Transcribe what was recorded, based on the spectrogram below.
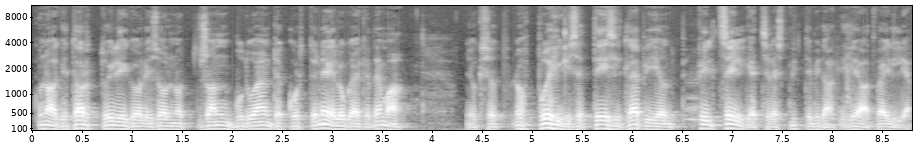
kunagi Tartu Ülikoolis olnud Jean Baudouin de Courtenay, lugege tema niisugused noh, põhilised teesid läbi ja on pilt selge, et sellest mitte midagi head välja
